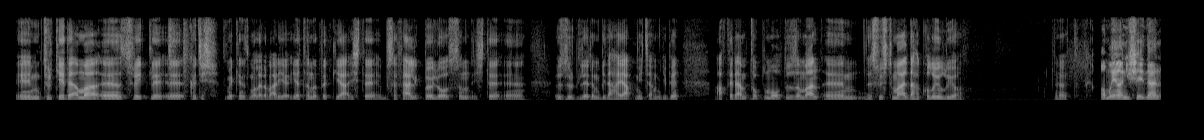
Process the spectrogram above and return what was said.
E, Türkiye'de ama e, sürekli e, kaçış mekanizmaları var. Ya, ya tanıdık ya işte bu seferlik böyle olsun işte e, özür dilerim bir daha yapmayacağım gibi. Affeden bir toplum olduğu zaman e, suistimal daha kolay oluyor. Evet. Ama yani şeyden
